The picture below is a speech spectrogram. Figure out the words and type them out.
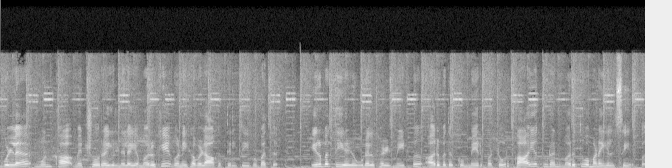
உள்ள முன்கா மெட்ரோ ரயில் நிலையம் அருகே வணிக வளாகத்தில் தீ விபத்து. இருபத்தி ஏழு உடல்கள் மீட்பு அறுபதுக்கும் மேற்பட்டோர் காயத்துடன் மருத்துவமனையில் சேர்ப்பு.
